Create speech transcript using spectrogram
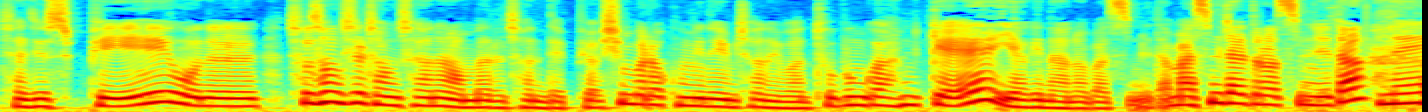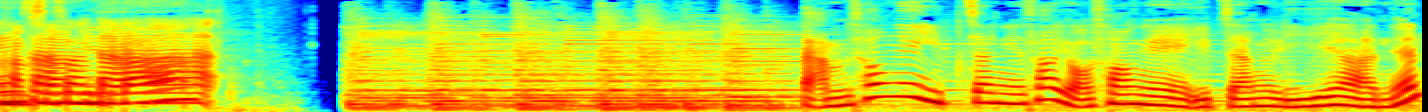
자, 뉴스픽 오늘 조성실 정치하는 엄마를 전 대표, 신보라 국민의힘 전 의원 두 분과 함께 이야기 나눠봤습니다. 말씀 잘 들었습니다. 네, 감사합니다. 감사합니다. 남성의 입장에서 여성의 입장을 이해하는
